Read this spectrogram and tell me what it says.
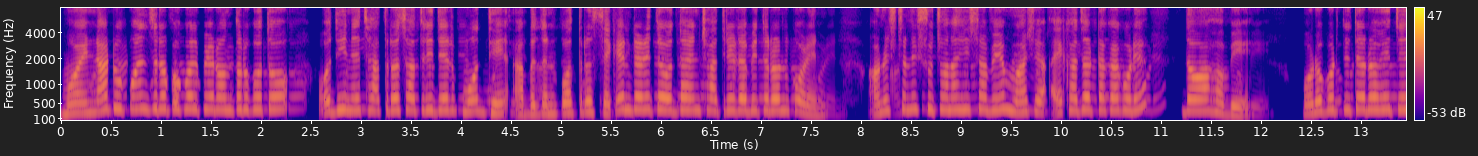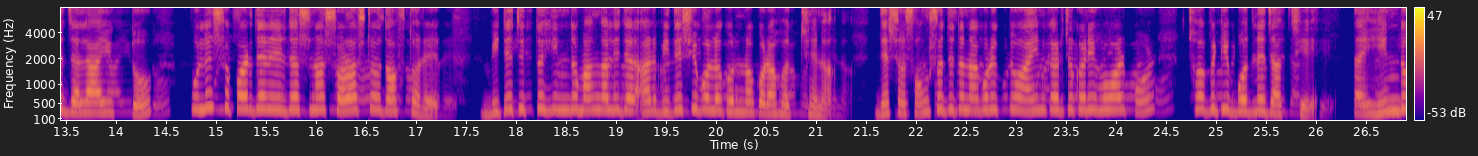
ময়না টু পয়েন্ট জিরো প্রকল্পের অন্তর্গত অধীনে ছাত্রছাত্রীদের মধ্যে আবেদনপত্র সেকেন্ডারিতে অধ্যয়ন ছাত্রীরা বিতরণ করেন। আনুষ্ঠানিক সূচনা হিসাবে মাসে এক হাজার টাকা করে দেওয়া হবে। পরবর্তীতে রয়েছে জেলা আয়ুক্ত পুলিশ সুপারদের নির্দেশনা স্বরাষ্ট্র দফতরের। বিটেচিত্ত হিন্দু বাঙালিদের আর বিদেশি বলে গণ্য করা হচ্ছে না। দেশের সংশোধিত নাগরিকত্ব আইন কার্যকরী হওয়ার পর ছবিটি বদলে যাচ্ছে। তাই হিন্দু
